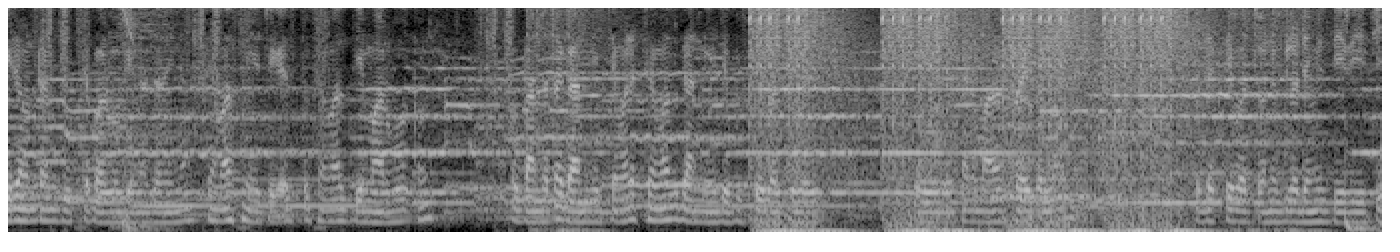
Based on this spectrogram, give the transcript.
এই রাউন্ডটা আমি জিততে পারব কিনা জানি না। ফেমাস নিয়েছে গ্যাস তো ফেমাস দিয়ে মারবো এখন। তো গান্দাটা গান নিচ্ছে মানে ফেমাস গান নিয়েছে বুঝতেই পারছ তো এখানে মারার ট্রাই করলাম। তো দেখতেই পাচ্ছ, অনেকগুলো ড্যামেজ দিয়ে দিয়েছি।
